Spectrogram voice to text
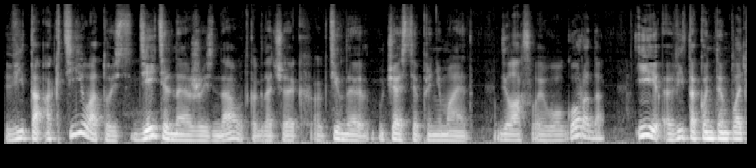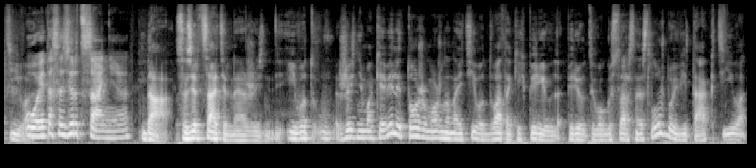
вита актива, то есть деятельная жизнь, да, вот когда человек активное участие принимает в делах своего города, и вита контемплатива. О, это созерцание. Да, созерцательная жизнь. И вот в жизни Макиавелли тоже можно найти вот два таких периода. Период его государственной службы, вита актива,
